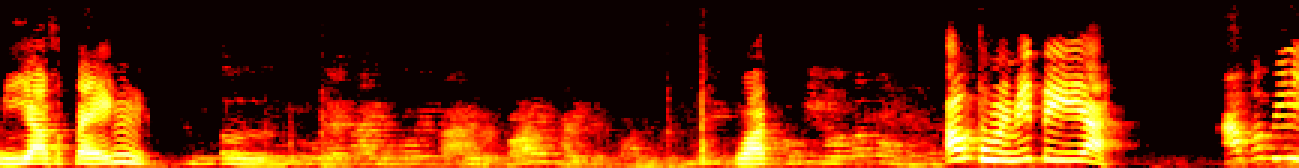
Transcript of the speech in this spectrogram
มียาสเต็ง เออ วัด เอ้าทำไมไม่ตีอะ เอาก็พี่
